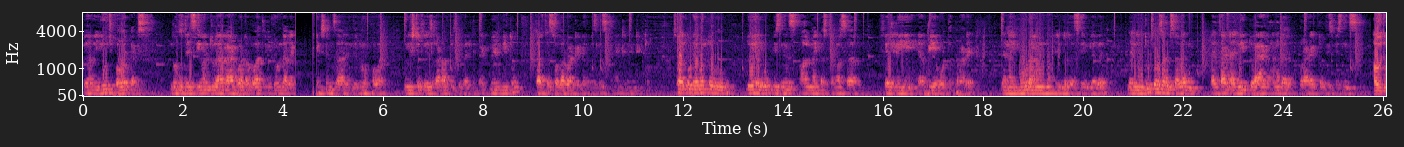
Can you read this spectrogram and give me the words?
we have a huge power cuts. Those days even to have hot water bath we don't have connections or in the no power. We used to face a lot of difficulty. That made me to start the solar water heater business in 1992. So I could able to do a good business. All my customers are fairly happy about the product. Then I moved on into the same level. ಹೌದು.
